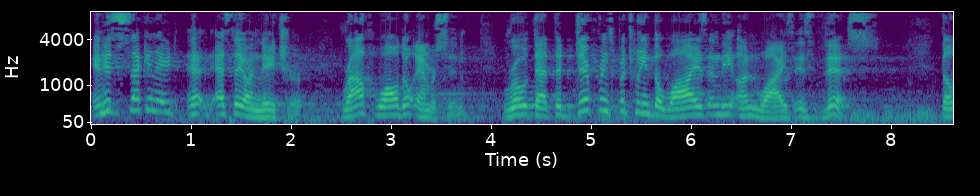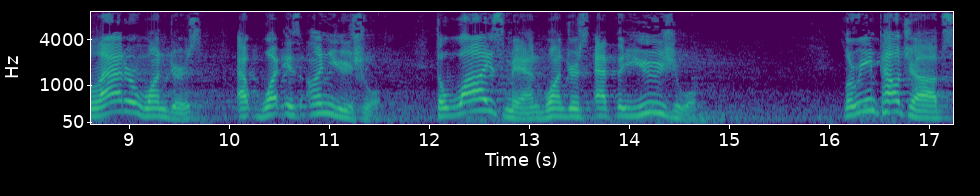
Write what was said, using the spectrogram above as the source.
In his second uh, essay on nature, Ralph Waldo Emerson wrote that the difference between the wise and the unwise is this the latter wonders at what is unusual, the wise man wonders at the usual. Laurene Powell Jobs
